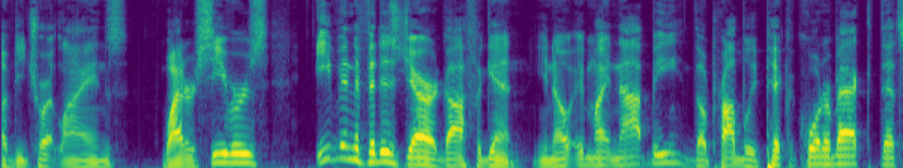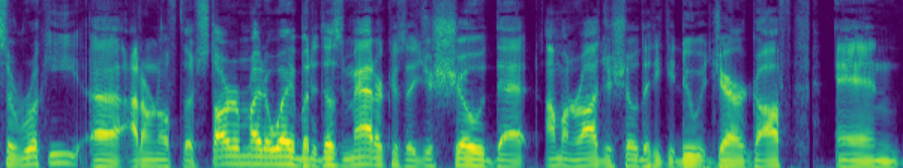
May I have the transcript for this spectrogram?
of Detroit Lions wide receivers even if it is Jared Goff again, you know, it might not be. They'll probably pick a quarterback that's a rookie. Uh, I don't know if they'll start him right away, but it doesn't matter because they just showed that Amon Rodgers showed that he could do it, Jared Goff, and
